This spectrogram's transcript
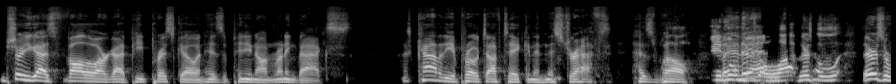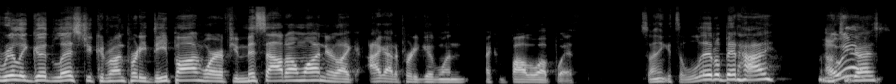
I'm sure you guys follow our guy Pete Prisco and his opinion on running backs. That's kind of the approach I've taken in this draft as well. there's a lot. There's a there's a really good list you could run pretty deep on. Where if you miss out on one, you're like, I got a pretty good one I can follow up with. So I think it's a little bit high. Oh, yeah. you guys?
